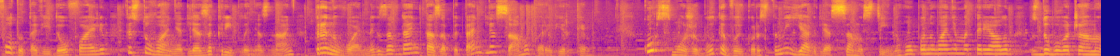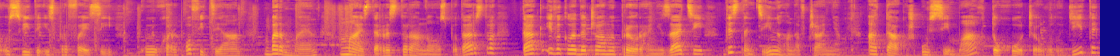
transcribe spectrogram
фото та відеофайлів, тестування для закріплення знань, тренувальних завдань та запитань для самоперевірки. Курс може бути використаний як для самостійного опанування матеріалом здобувачами освіти із професій кухар, офіціант, бармен, майстер ресторанного господарства, так і викладачами при організації дистанційного навчання, а також усіма, хто хоче оволодіти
